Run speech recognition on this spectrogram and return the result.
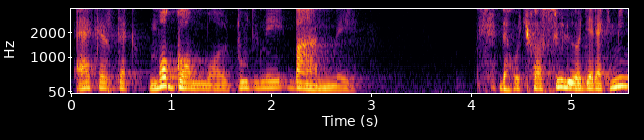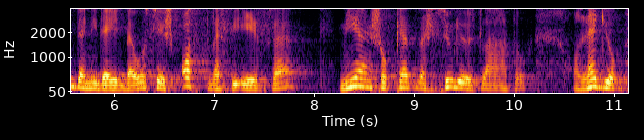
elkezdek magammal tudni bánni. De hogyha a szülő a gyerek minden idejét beosztja, és azt veszi észre, milyen sok kedves szülőt látok, a legjobb,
